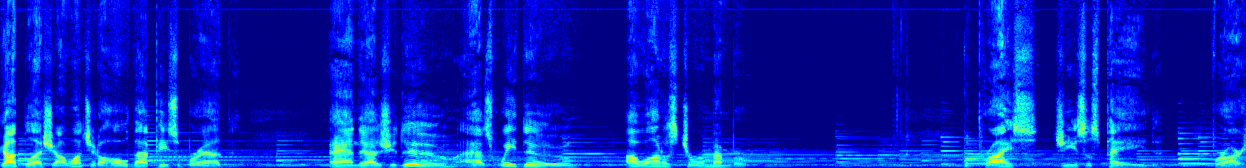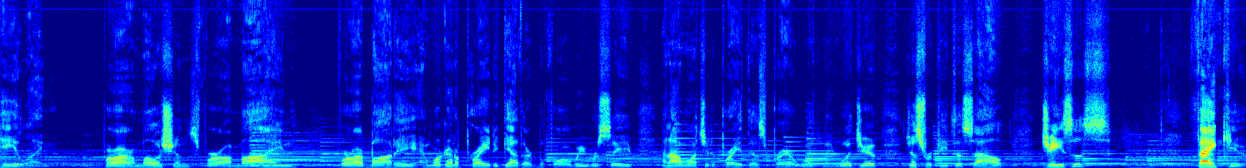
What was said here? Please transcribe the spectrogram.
God bless you. I want you to hold that piece of bread. And as you do, as we do, I want us to remember the price Jesus paid for our healing, for our emotions, for our mind, for our body. And we're going to pray together before we receive. And I want you to pray this prayer with me. Would you just repeat this out? Jesus, thank you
